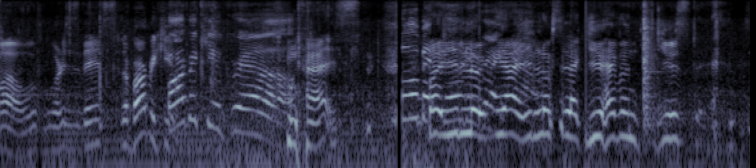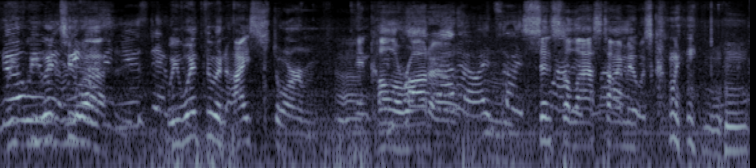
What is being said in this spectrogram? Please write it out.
Wow, what is this? The barbecue. Barbecue grill. nice. A little bit But it dirty look, right yeah, now. it looks like you haven't used. No, we- we, we went we to, uh, haven't used it. We went through an ice storm Uh-huh. in Colorado, Colorado, and so since the last time it was clean. Mhm.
